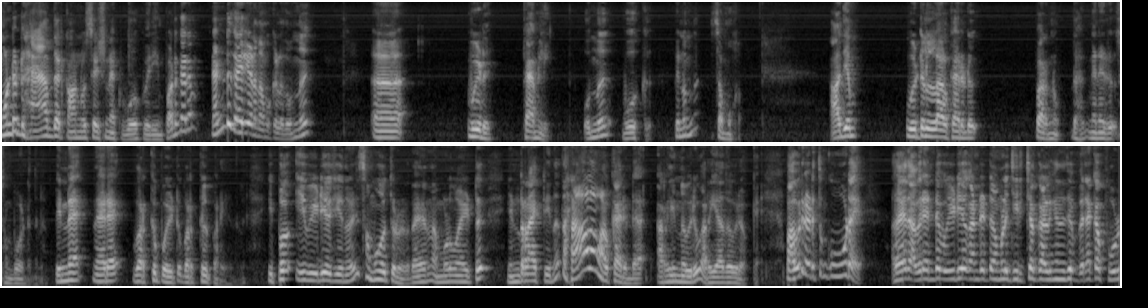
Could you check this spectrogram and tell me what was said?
wanted to have that conversation at work very important കാരണം രണ്ട് കാര്യമാണ് നമുക്കുള്ളത്. ഒന്ന് വീട് ഫാമിലി ഒന്ന് വർക്ക് പിന്നെ ഒന്ന് സമൂഹം. ആദ്യം വീട്ടിലുള്ള ആൾക്കാരോട് പറഞ്ഞു "ദാ ഇങ്ങനെ ഒരു സംഭവം ഉണ്ടെന്നുള്ളത്. പിന്നെ നേരെ വർക്ക് പോയിട്ട് വർക്കിൽ പറയുന്നത് ഇപ്പോൾ ഈ വീഡിയോ ചെയ്യുന്നവർ സമൂഹത്തിലുണ്ട്. അതായത് നമ്മളുമായിട്ട് ഇൻട്രാക്ട് ചെയ്യുന്ന ധാരാളം ആൾക്കാരുണ്ട്. അറിയുന്നവരും അറിയാത്തവരും ഒക്കെ. അപ്പോൾ അവരുടെ അടുത്തും കൂടെ അതായത് അവരെന്റെ വീഡിയോ കണ്ടിട്ട് നമ്മൾ ചിരിച്ചൊക്കെ കളിക്കുന്നത് ഇവരൊക്കെ ഫുൾ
